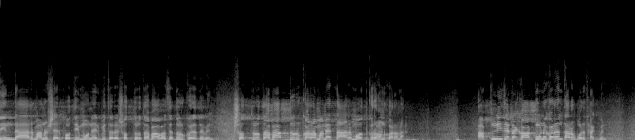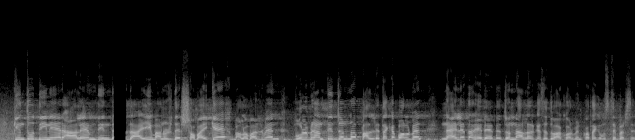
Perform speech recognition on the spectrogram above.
দিনদার, মানুষের প্রতি মনের ভিতরে শত্রুতা ভাব আছে, দূর করে দেবেন। শত্রুতা ভাব দূর করা মানে তার মত গ্রহণ করা না। আপনি যেটাকে হক মনে করেন, তার উপরে থাকবেন। কিন্তু দিনের আলেম, দিনদার, দায়ী মানুষদের সবাইকে ভালোবাসবেন ভুল ভ্রান্তির জন্য পারলে তাকে বলবেন, নাইলে তার হেদায়তের জন্য আল্লাহর কাছে দোয়া করবেন। কথা কি বুঝতে পারছেন?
